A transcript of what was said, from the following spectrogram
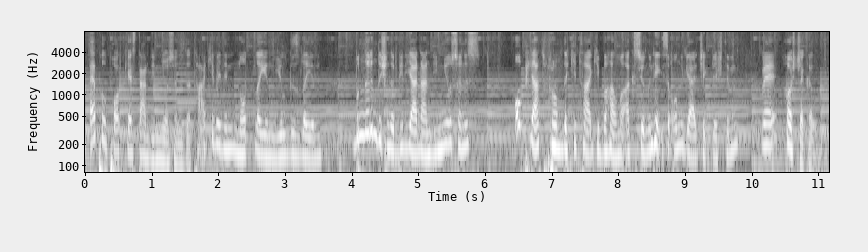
Apple Podcast'ten dinliyorsanız da takip edin, notlayın, yıldızlayın. Bunların dışında bir yerden dinliyorsanız o platformdaki takibi alma aksiyonu neyse onu gerçekleştirin ve hoşçakalın.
